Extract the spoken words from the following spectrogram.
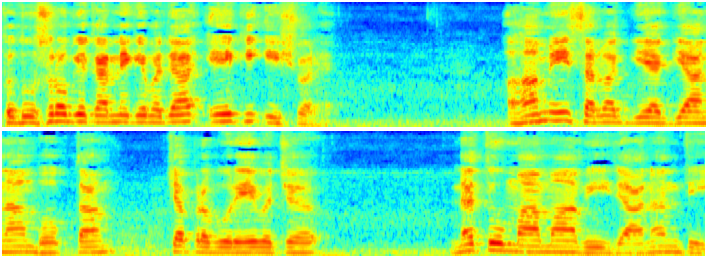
तो दूसरों के करने के बजाय एक ही ईश्वर है। अहम ही सर्वज्ञ ज्ञानाम भोक्ताम च प्रभुरेव च। न तो मामा भी जानती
